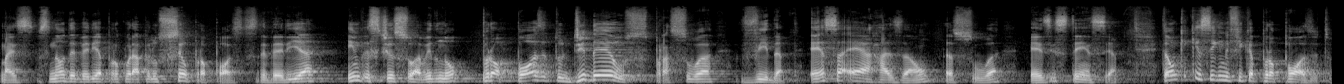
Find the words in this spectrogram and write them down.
Mas você não deveria procurar pelo seu propósito, você deveria investir sua vida no propósito de Deus para a sua vida. Essa é a razão da sua existência. Então, o que, que significa propósito?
